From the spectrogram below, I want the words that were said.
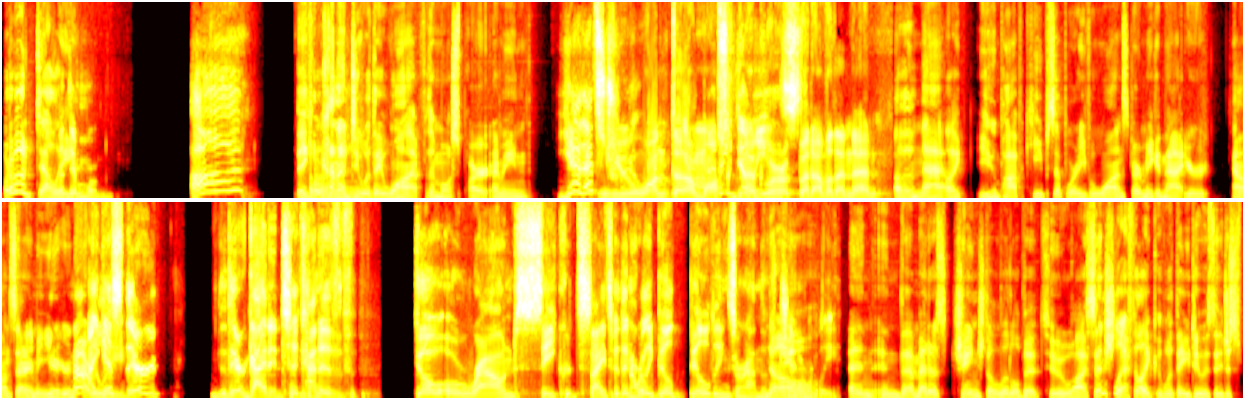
What about but Delhi? they're more. Uh They can kind of do what they want for the most part. I mean, yeah, that's true. You want the I mosque network, is- but other than that, other than that, like you can pop keeps up where you want and start making that your town center. I mean, you're, you're not I really. guess they're they're guided to kind of go around sacred sites, but they don't really build buildings around them No. generally. and and that meta's changed a little bit too. Essentially, I feel like what they do is they just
